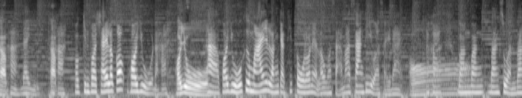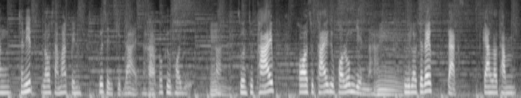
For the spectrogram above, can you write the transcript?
ครับค่ะได้อีกครับนะคะพอกินพอใช้แล้วก็พออยู่นะคะ พออยู่ค่ะพออยู่ก็คือไม้หลังจากที่โตแล้วเนี่ยเรามาสามารถสร้างที่อยู่อาศัยได้อ๋อนะคะบางบางบางส่วนบางชนิดเราสามารถเป็นพืชเศรษฐกิจได้นะครัคะบก็คือพออยู่อืมค่ะส่วนสุดท้ายพอสุดท้ายคือพอร่มเย็นนะคะอืมคือเราจะได้จากการเราทำสา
